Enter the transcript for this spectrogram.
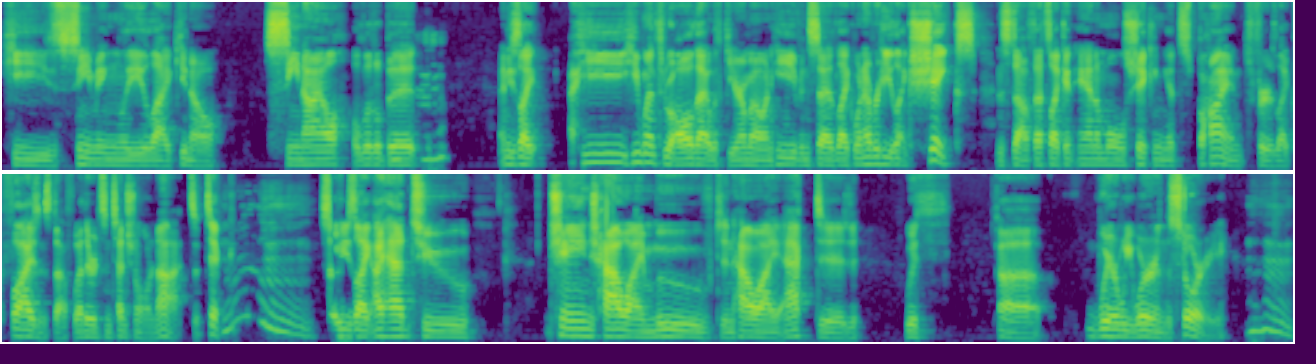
He's seemingly like, you know, senile a little bit. Mhm. And he's like he he went through all that with Guillermo and he even said like whenever he like shakes and stuff, that's like an animal shaking its behind for like flies and stuff, whether it's intentional or not. It's a tick. Mm. So he's like, I had to change how I moved and how I acted with uh, where we were in the story. Mhm.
